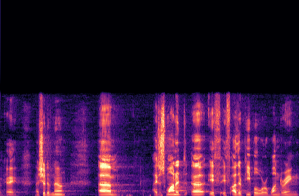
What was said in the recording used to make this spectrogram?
Okay, I should have known. Um, I just wanted, uh, if, if other people were wondering,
